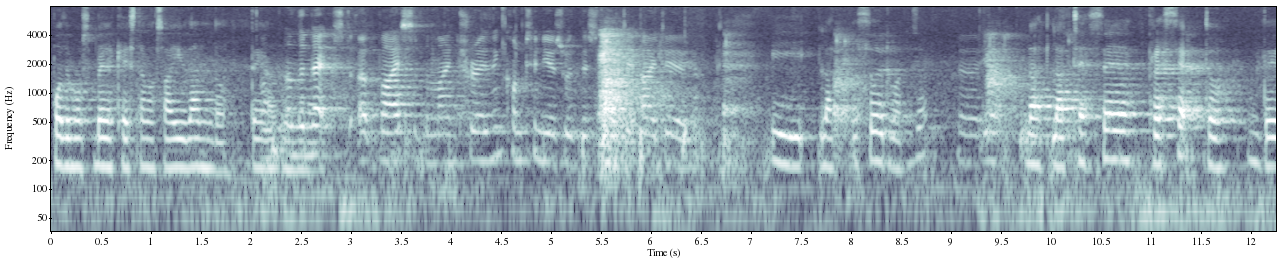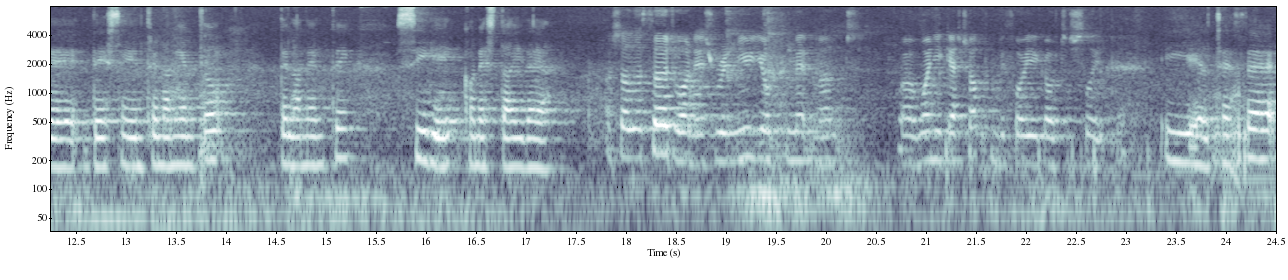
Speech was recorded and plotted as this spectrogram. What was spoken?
podemos ver que estamos ayudando de And, and the next advice of the mind training continues with this ide- idea? Y la the third one, is it? Uh, yeah. La, la tercer precepto de, de ese entrenamiento de la mente sigue con esta idea. So the third one is renew your commitment uh, when you get up and before you go to sleep. Y el tercer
